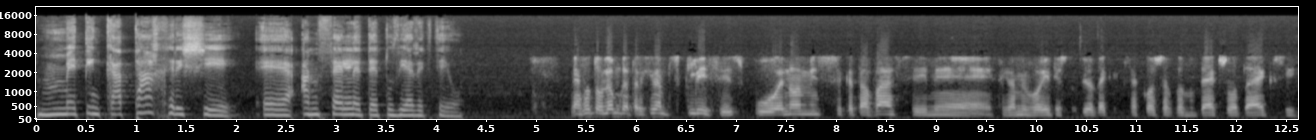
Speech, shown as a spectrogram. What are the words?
με την κατάχρηση, ε, αν θέλετε, του διαδικτύου; Ναι, αυτό το βλέπουμε καταρχήν από τις κλήσεις που ενώ εμείς κατά βάση είναι στη γραμμή βοήθειας στο 210-676-86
